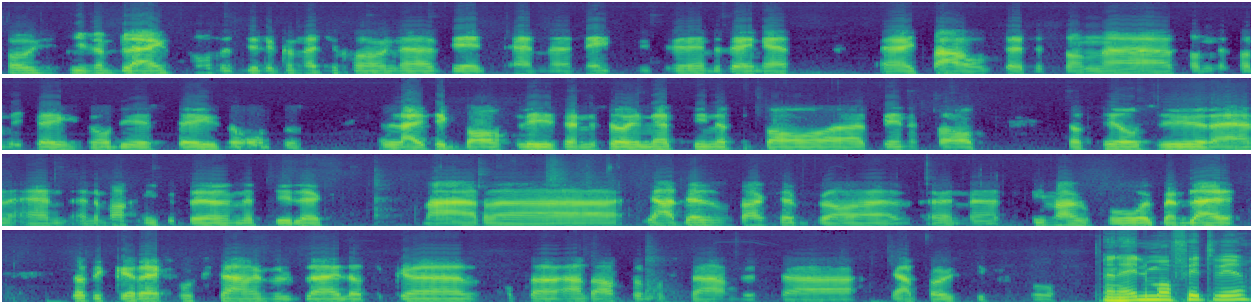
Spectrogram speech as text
positief en blij. Natuurlijk omdat je gewoon wint en eh 90 minuten in de benen hebt. Ik baal ontzettend van, van, van die tegengoal die is tegen ons. Dus dan leid ik balverlies en dan zul je net zien dat die bal binnenvalt. Dat is heel zuur en, en, en dat mag niet gebeuren natuurlijk. Maar eh, ja, desondanks heb ik wel eh, een eh, prima gevoel. Ik ben blij dat ik rechts mocht staan. Ik ben blij dat ik eh, op de, aan de afstand mocht staan. Dus eh, ja, positief gevoel. En helemaal fit weer?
